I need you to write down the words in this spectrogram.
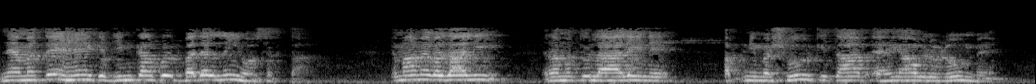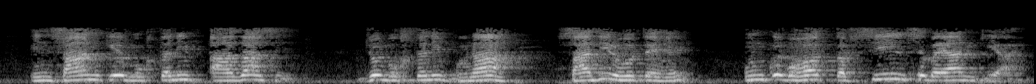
نعمتیں ہیں کہ جن کا کوئی بدل نہیں ہو سکتا۔ امام غزالی رحمت اللہ علیہ نے اپنی مشہور کتاب احیاء العلوم میں انسان کے مختلف اعضا سے جو مختلف گناہ صادر ہوتے ہیں، ان کو بہت تفصیل سے بیان کیا ہے۔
